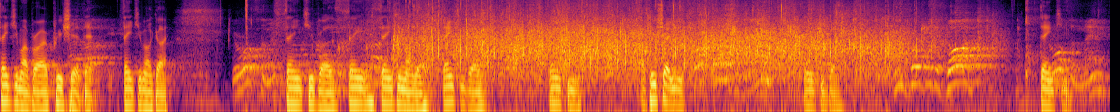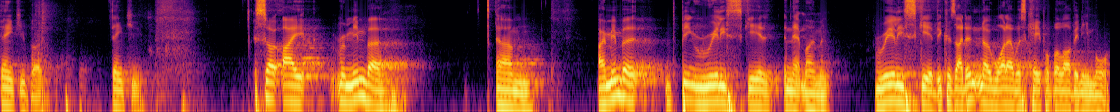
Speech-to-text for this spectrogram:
thank you, my bro, I appreciate that. Thank you, my guy. You're awesome. Thank you, brother. Thank, thank you, my guy. Thank you, bro. Thank you. I appreciate you. Thank you, bro. You brought me to God. Thank you. Thank you, bro. Thank you. So I remember, um, I remember being really scared in that moment, really scared because I didn't know what I was capable of anymore,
